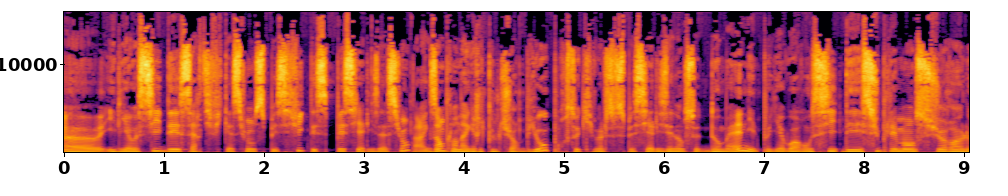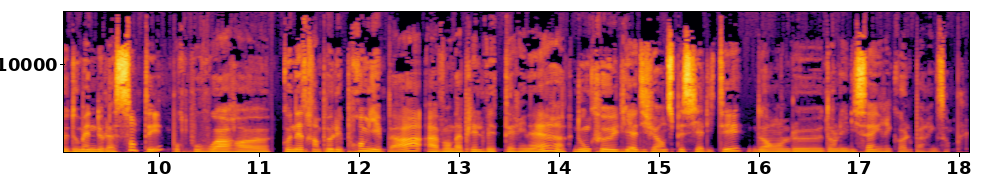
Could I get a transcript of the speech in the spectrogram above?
euh, il y a aussi des certifications spécifiques, des spécialisations. Par exemple, en agriculture bio, pour ceux qui veulent se spécialiser dans ce domaine, il peut y avoir aussi des suppléments sur le domaine de la santé pour pouvoir euh, connaître un peu les premiers pas avant d'appeler le vétérinaire. Donc, euh, il y a différentes spécialités dans, le, dans les lycées agricoles, par exemple.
